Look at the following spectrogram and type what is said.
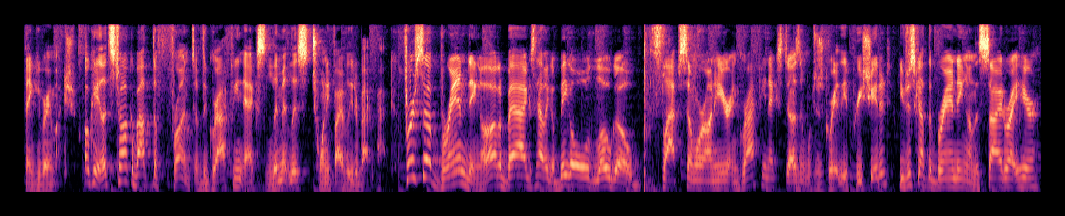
Thank you very much. Okay, let's talk about the front of the Graphene X Limitless 25 liter backpack. First up, branding. A lot of bags have like a big old logo slapped somewhere on here and Graphene X doesn't, which is greatly appreciated. You've just got the branding on the side right here.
